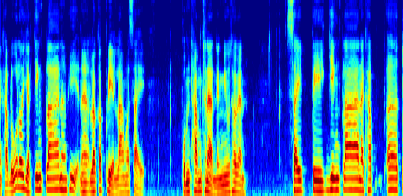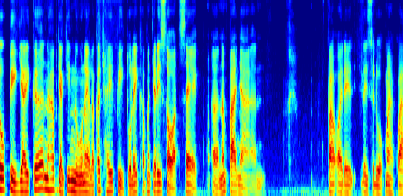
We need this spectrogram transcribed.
นะครับหรือว่าเราอยากยิงปลานะพี่นะฮะเราก็เปลี่ยนรางมาใส่ ผมทำขนาดหนึ่งนิ้วเท่ากัน ใส่ปีกยิงปลานะครับเอ่อตัวปีกใหญ่เกินนะครับ อยากยิงหนูหน่อยเราก็ใช้ปีกตัวเล็กครับ มันจะได้สอดแทรกเอ่อน้ำปลาหยา ปลาอ้อยได้ได้สะดวกมากกว่า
